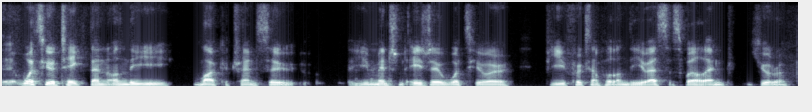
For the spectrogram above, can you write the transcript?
Uh, what's your take then on the market trend? So you mentioned Asia. What's your view, for example, on the US as well and Europe?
